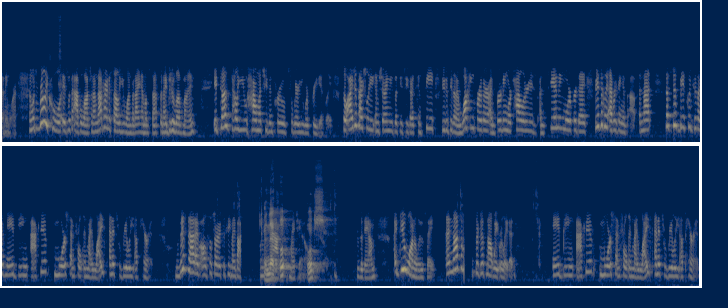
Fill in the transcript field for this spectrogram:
Anymore. And what's really cool is with Apple Watch, and I'm not trying to sell you one, but I am obsessed and I do love mine it does tell you how much you've improved to where you were previously. So I just actually am sharing these with you so you guys can see. You can see that I'm walking further, I'm burning more calories, I'm standing more per day. Basically, everything is up. And that that's just basically because I've made being active more central in my life and it's really apparent. With that, I've also started to see my body. And that's my channel. Oops. The damn. I do want to lose weight. And not to they're just not weight related. Made being active more central in my life and it's really apparent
